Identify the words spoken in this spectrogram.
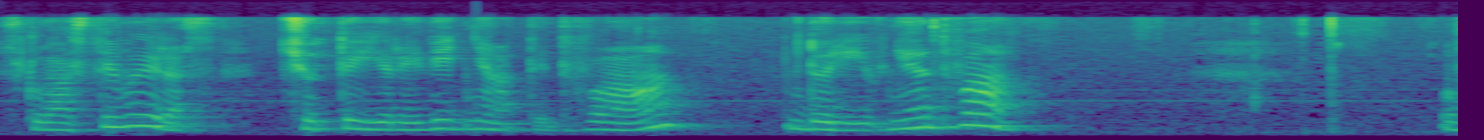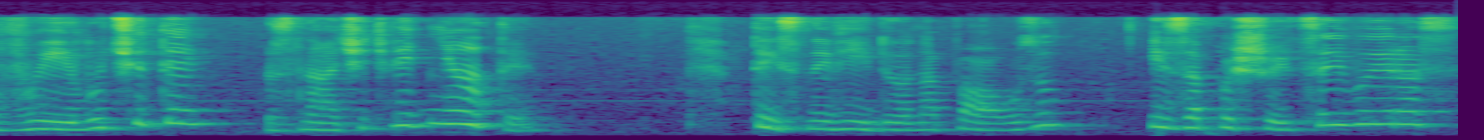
скласти вираз 4 відняти 2 дорівнює 2. Вилучити значить відняти. Тисни відео на паузу і запиши цей вираз.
